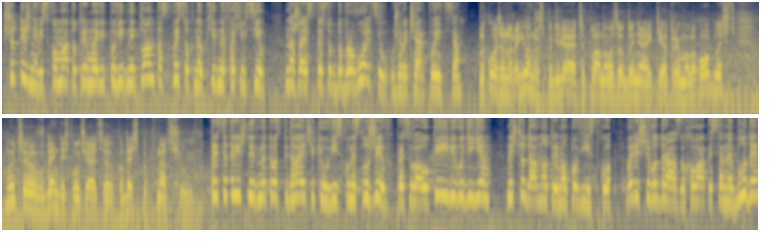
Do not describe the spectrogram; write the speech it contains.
Щотижня військкомат отримує відповідний план та список необхідних фахівців. На жаль, список добровольців уже вичерпується. На кожен район розподіляється планове завдання, яке отримала область. Ну і це в день десь виходить по 10 по 15 чоловік. 30-річний Дмитро з Підгайчики у війську не служив. Працював у Києві водієм. Нещодавно отримав повістку. Вирішив одразу ховатися не буде.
